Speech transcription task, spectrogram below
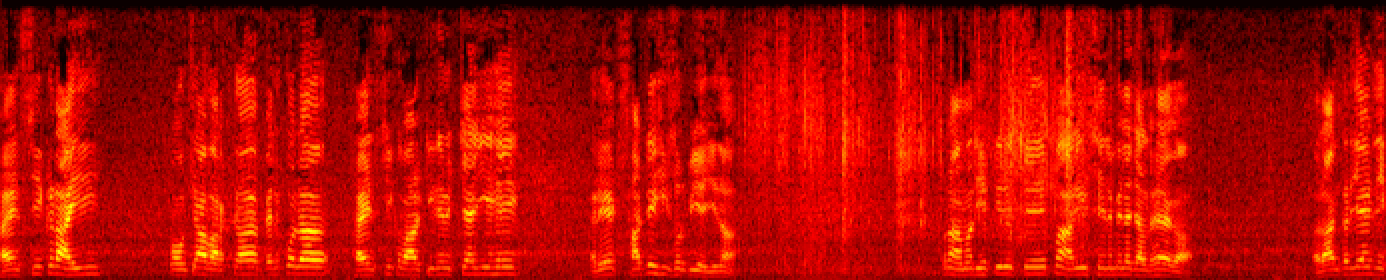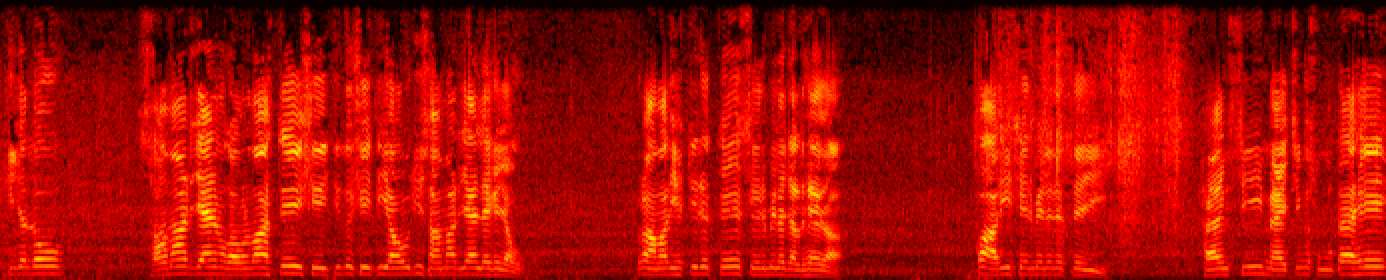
ਫੈਂਸੀ ਕਢਾਈ, ਪੌਂਚਾ ਵਰਕ, ਬਿਲਕੁਲ ਫੈਂਸੀ ਕੁਆਲਿਟੀ ਦੇ ਵਿੱਚ ਹੈ ਜੀ ਇਹ। ਰੇਟ 650 ਰੁਪਏ ਹੈ ਜੀ ਇਹਦਾ। ਭਰਾਵਾਂ ਦੀ ਹੱਟੀ ਦੇ ਉੱਤੇ ਭਾਰੀ ਸੇਲ ਮੇਲਾ ਚੱਲ ਰਿਹਾ ਹੈਗਾ। ਰੰਗ ਡਿਜ਼ਾਈਨ ਦੇਖੀ ਚੱਲੋ। ਸਾਮਾ ਡਿਜ਼ਾਈਨ ਮੰਗਾਉਣ ਵਾਸਤੇ ਛੇਤੀ ਤੋਂ ਛੇਤੀ ਆਓ ਜੀ ਸਾਮਾ ਡਿਜ਼ਾਈਨ ਲੈ ਕੇ ਜਾਓ। ਭਰਾਵਾਂ ਦੀ ਹੱਟੀ ਦੇ ਉੱਤੇ ਸੇਲ ਮੇਲਾ ਚੱਲ ਰਿਹਾ ਹੈਗਾ। ਭਾਰੀ ਸੇਲ ਮੇਲੇ ਦੇ ਉੱਤੇ ਜੀ। ਫੈਂਸੀ ਮੈਚਿੰਗ ਸੂਟ ਹੈ ਇਹ।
